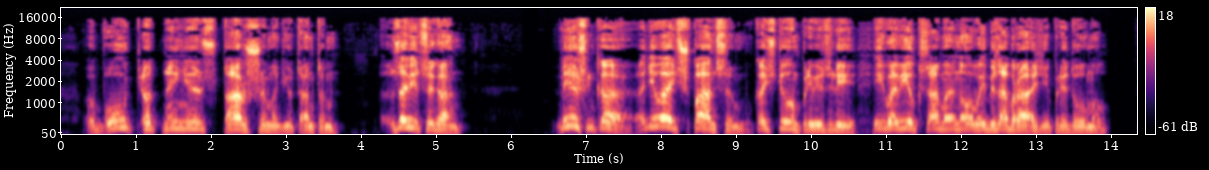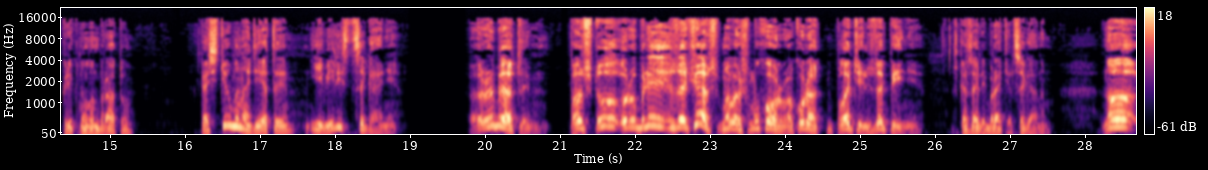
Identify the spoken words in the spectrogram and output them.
— Будь отныне старшим адъютантом. Зови цыган. Мишенька, одевайся шпанцем, костюм привезли, и Вавилк самое новое безобразие придумал, — крикнул он брату. Костюмы надеты, явились цыгане. — Ребята, по сто рублей за час мы вашему хору аккуратно платили за пение, — сказали братья цыганам. — Но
